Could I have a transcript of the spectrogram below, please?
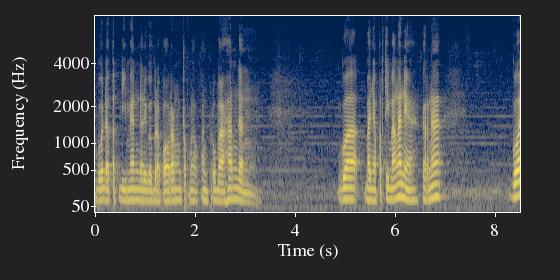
gue dapat demand dari beberapa orang untuk melakukan perubahan dan gue banyak pertimbangan ya karena gue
